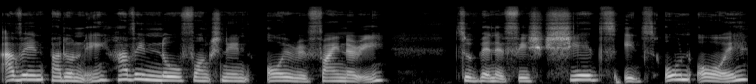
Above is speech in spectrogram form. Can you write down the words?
having pardon me having no functioning oil refinery to beneficiate its own oil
